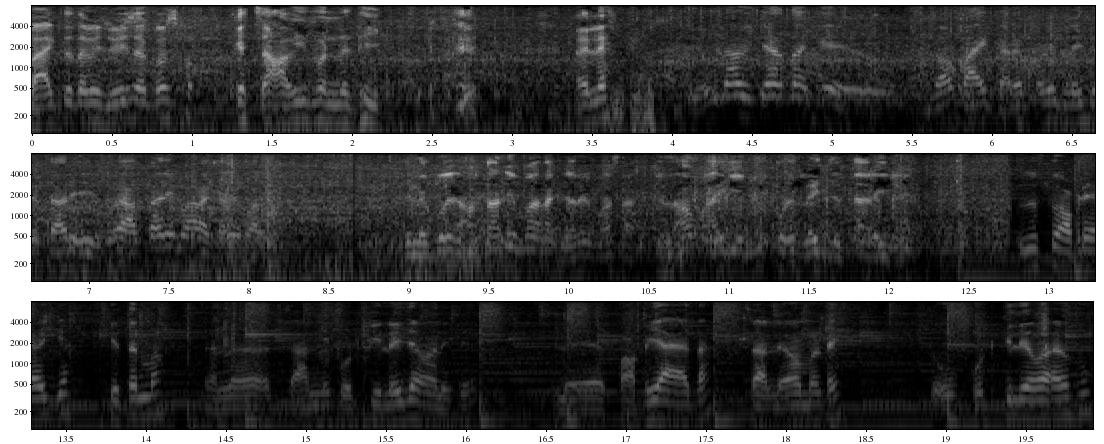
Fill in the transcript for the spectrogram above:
બાઇક તો તમે જોઈ શકો છો કે ચાવી પણ નથી. એટલે એવું ના વિચારતા કે બાઈક ઘરે પડી લઈ જતા રહી. કોઈ આવતા નહીં મારા ઘરે પાછા. એટલે કોઈ આવતા નહીં મારા ઘરે પાછા. લાવ બાઈક એમને કોઈ લઈ જતા રહી ગયા દોસ્તો, આપણે આવી ગયા ખેતરમાં. અને ચારની ફોટકી લઈ જવાની છે. એટલે ભાભી આવ્યા હતા ચા લેવા માટે. તો હું ફોટકી લેવા આવ્યો છું.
